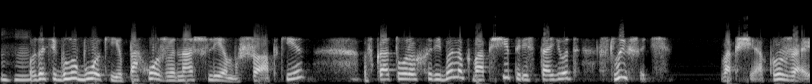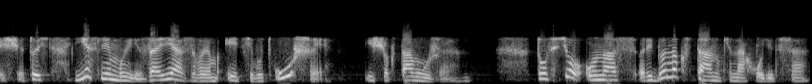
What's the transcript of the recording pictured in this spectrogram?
Угу. Вот эти глубокие, похожие на шлем шапки, в которых ребенок вообще перестает слышать вообще окружающее. То есть, если мы завязываем эти вот уши, еще к тому же, то все, у нас ребенок в танке находится.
